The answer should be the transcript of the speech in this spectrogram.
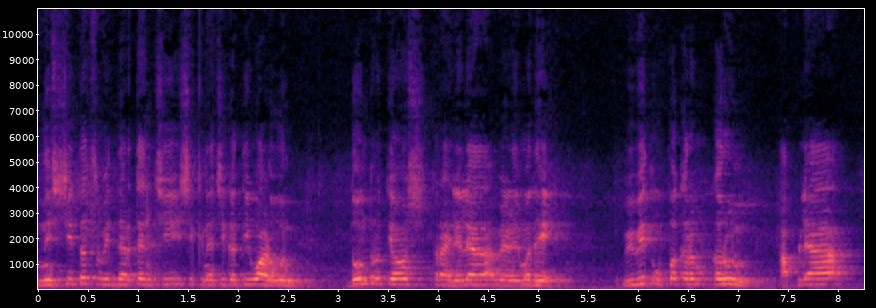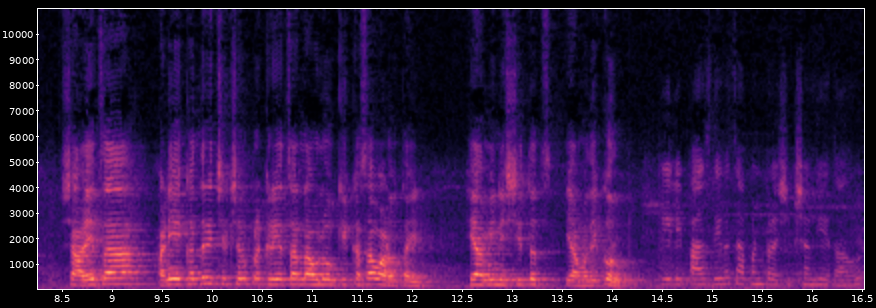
निश्चितच विद्यार्थ्यांची शिकण्याची गती वाढवून दोन तृतीयांश राहिलेल्या वेळेमध्ये विविध उपक्रम करून आपल्या शाळेचा आणि एकंदरीत शिक्षण प्रक्रियेचा नावलौकिक कसा वाढवता येईल हे आम्ही निश्चितच यामध्ये करू. गेले पाच दिवस आपण प्रशिक्षण घेत आहोत.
